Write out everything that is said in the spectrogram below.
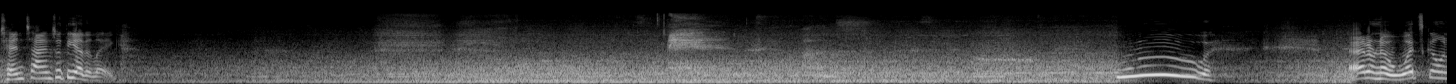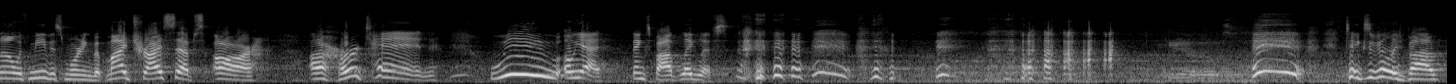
10 times with the other leg. Woo! I don't know what's going on with me this morning, but my triceps are a hurtin'. Woo! Oh yeah, thanks Bob, leg lifts. Takes a village, Bob.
